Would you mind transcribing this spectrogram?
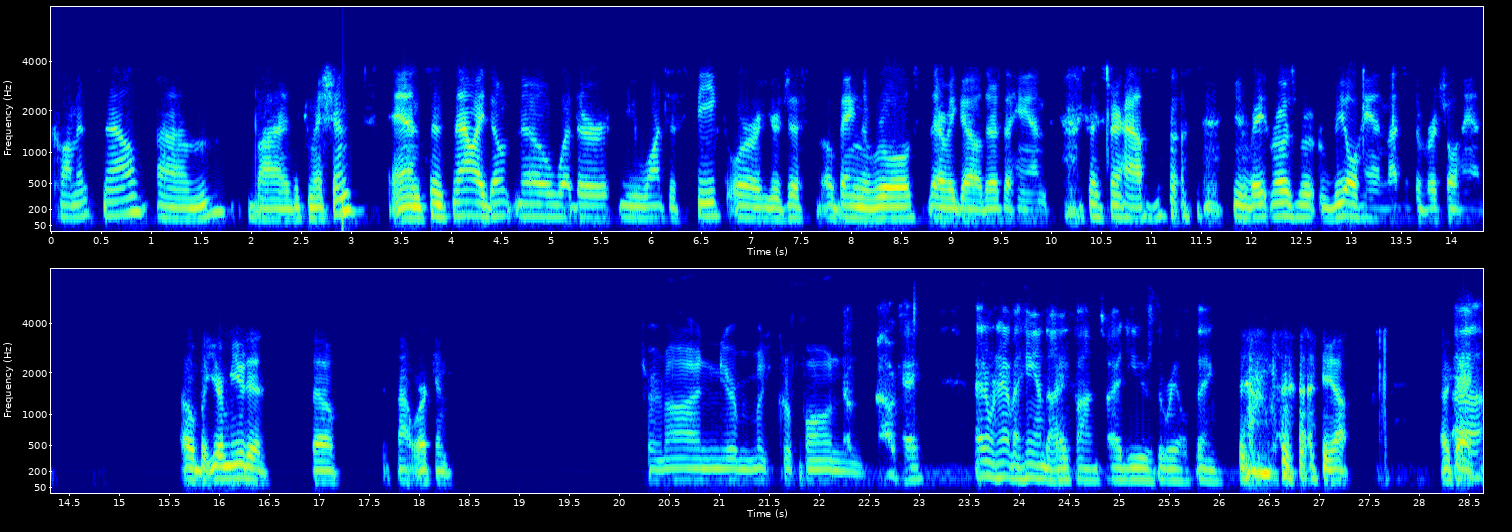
comments now um, by the commission. And since now I don't know whether you want to speak or you're just obeying the rules, there we go. There's a hand. Commissioner Hausz, you ra- rose a real hand, not just a virtual hand. Oh, but you're muted, so it's not working. Turn on your microphone. Okay. I don't have a hand icon, so I had to use the real thing. yeah. Okay. Uh,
